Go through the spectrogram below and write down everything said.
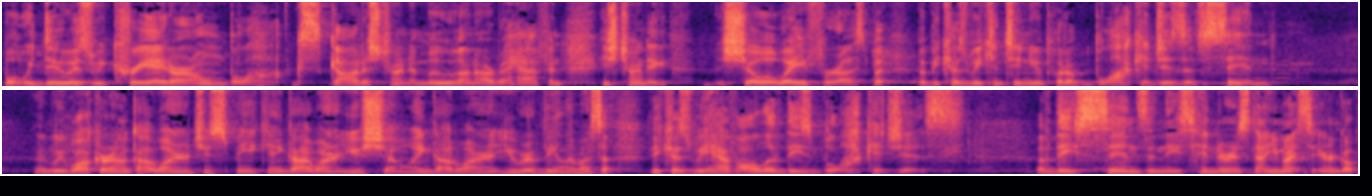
What we do is we create our own blocks. God is trying to move on our behalf and He's trying to show a way for us. But, but because we continue to put up blockages of sin, and we walk around, God, why aren't you speaking? God, why aren't you showing? God, why aren't you revealing myself? Because we have all of these blockages of these sins and these hindrances. Now, you might sit here and go,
